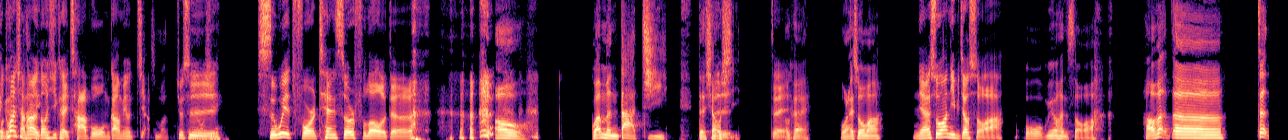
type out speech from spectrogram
我突然想到的东西可以插播，我们刚刚没有讲，什么就是 Swift for TensorFlow 的哦，关门大吉的消息。对 OK，我来说吗？你来说啊，你比较熟啊。我没有很熟啊。好吧，呃，这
